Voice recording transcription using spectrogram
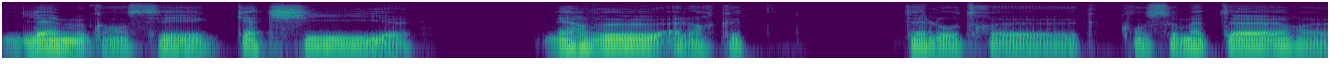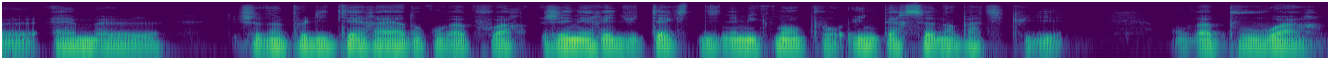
il aime quand c'est catchy, euh, nerveux, alors que tel autre euh, consommateur aime des choses un peu littéraires. Donc, on va pouvoir générer du texte dynamiquement pour une personne en particulier. On va pouvoir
